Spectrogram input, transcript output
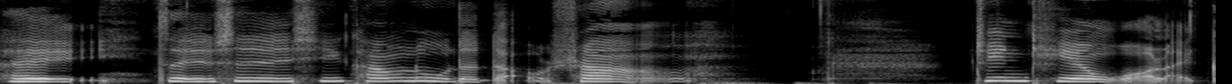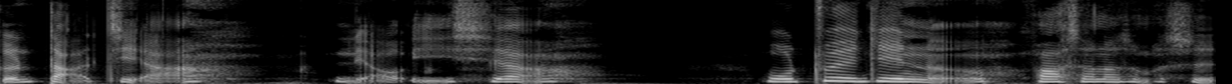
嘿，这里是西康路的岛上。今天我来跟大家聊一下，我最近呢发生了什么事。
